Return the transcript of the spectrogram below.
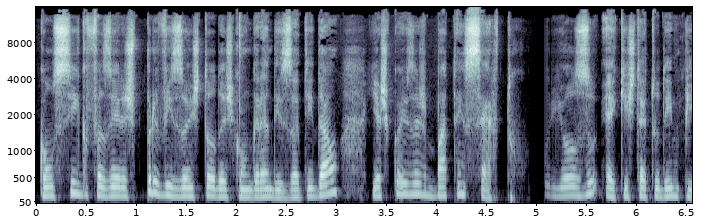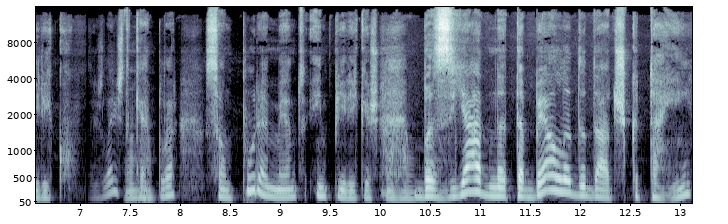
consigo fazer as previsões todas com grande exatidão e as coisas batem certo. O curioso é que isto é tudo empírico. As leis de uhum. Kepler são puramente empíricas. Uhum. Baseado na tabela de dados que tem,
